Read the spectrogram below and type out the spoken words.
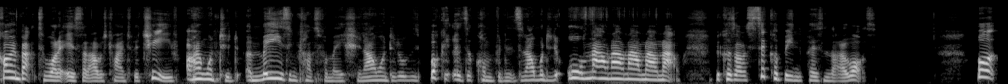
coming back to what it is that I was trying to achieve, I wanted amazing transformation. I wanted all these bucket loads of confidence and I wanted it all now, now, now, now, now, because I was sick of being the person that I was. But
